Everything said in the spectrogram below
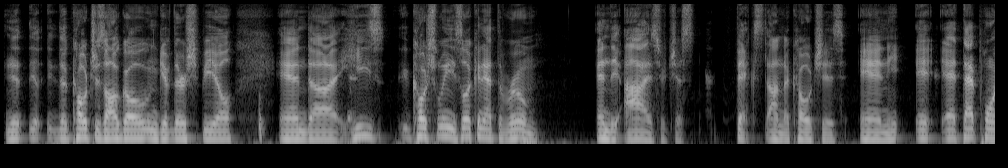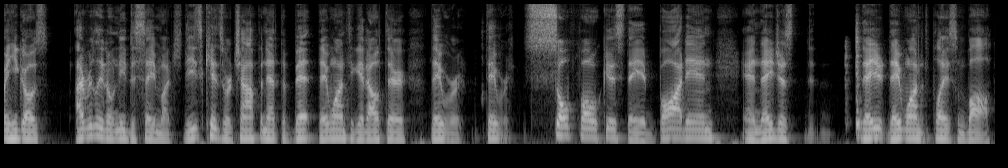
The, the coaches all go and give their spiel, and uh, he's Coach Sweeney's looking at the room, and the eyes are just fixed on the coaches. And he, it, at that point, he goes, "I really don't need to say much. These kids were chomping at the bit. They wanted to get out there. They were they were so focused. They had bought in, and they just they they wanted to play some ball.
